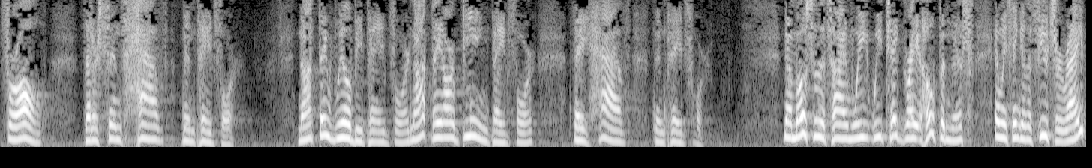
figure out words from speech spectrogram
for all that our sins have been paid for. Not they will be paid for, not they are being paid for, they have been paid for. Now, most of the time we, we take great hope in this and we think of the future, right?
